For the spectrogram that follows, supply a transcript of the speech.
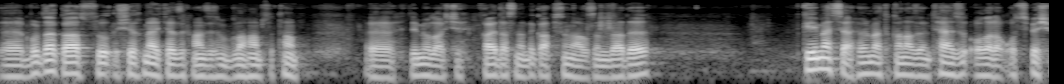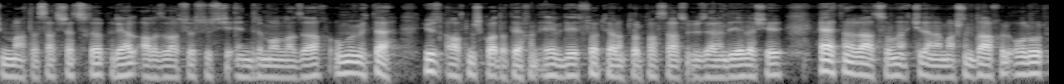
E, burada qaz, su, işıq, mərkəzi kanalizasiya bunlar hamısı tam e, demək olar ki, qaydasında da qapısının ağzındadır. Qiymət isə hörmətli kanalların təcil olaraq 35 min manata satışa çıxıb, real alıcılar sözsüz ki, endirim olunacaq. Ümumilikdə 160 kvadrata yaxın evdir, sot yarım torpaq sahəsinin üzərində yerləşir. Həyətin rahatçılığına 2 dənə maşın daxil olur.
